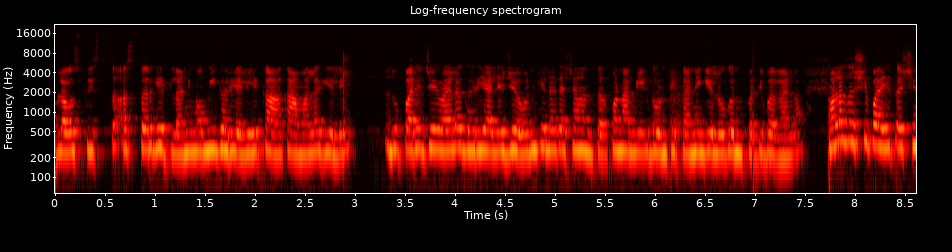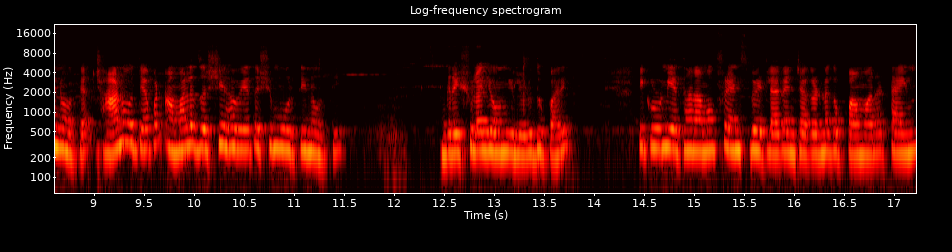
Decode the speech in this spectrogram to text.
ब्लाऊज पीसचं अस्तर घेतलं आणि मग मी घरी आली. हे का कामाला गेले. दुपारी जेवायला घरी आले. जेवण केलं. त्याच्यानंतर पण आम्ही एक दोन ठिकाणी गेलो गणपती बघायला. मला जशी पाहिजे तशी नव्हत्या. छान होत्या पण आम्हाला जशी हवी आहे तशी मूर्ती नव्हती. ग्रेशूला घेऊन गेलेलो दुपारी. तिकडून येताना मग फ्रेंड्स भेटल्या त्यांच्याकडनं गप्पा मारत. टाईम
